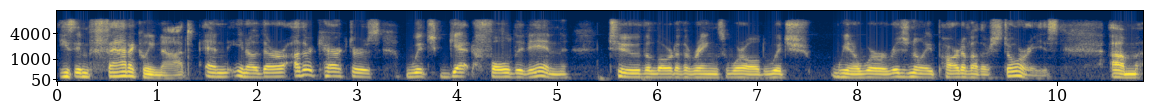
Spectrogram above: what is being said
he's emphatically not. And you know there are other characters which get folded in to the lord of the rings world which you know were originally part of other stories. Um,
